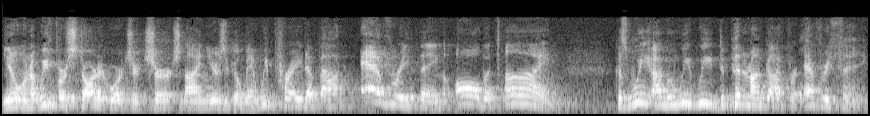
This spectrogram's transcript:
You know, when we first started Orchard Church nine years ago, man, we prayed about everything all the time. Because we, I mean, we, we depended on God for everything.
